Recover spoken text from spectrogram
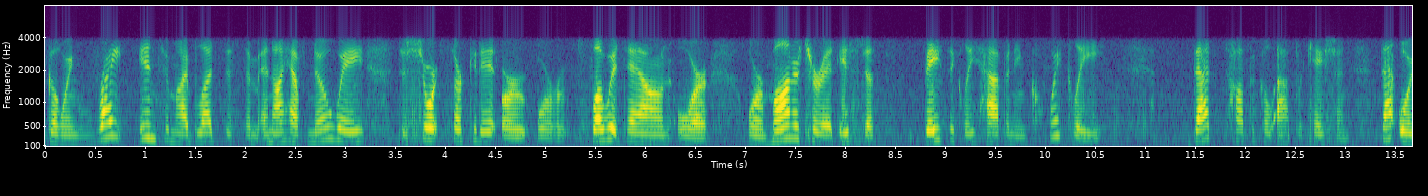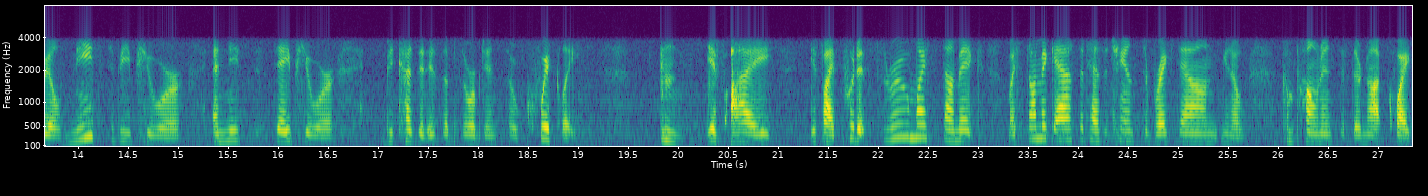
going right into my blood system and I have no way to short circuit it or or slow it down or or monitor it. It's just basically happening quickly. That topical application that oil needs to be pure and needs to stay pure because it is absorbed in so quickly. If I if I put it through my stomach my stomach acid has a chance to break down you know components if they're not quite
